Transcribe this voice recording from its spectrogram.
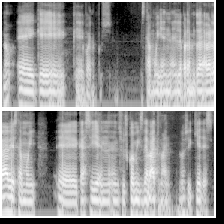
¿no? Eh, que, bueno, pues está muy en, el departamento de la verdad y está muy eh, casi en, sus cómics de Batman, ¿no? Si quieres.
